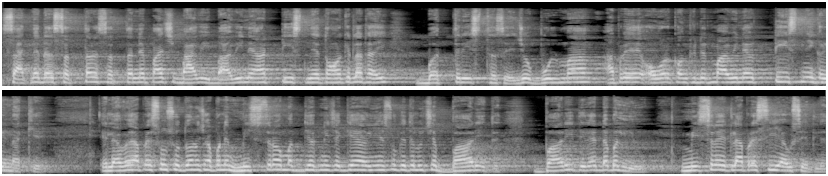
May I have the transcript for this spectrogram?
સાતને દસ, સત્તર, સત્તરને પાંચ બાવીસ બાવીને આઠ, ત્રીસને ત્રણ કેટલા થાય? બત્રીસ થશે. જો ભૂલમાં આપણે ઓવર કોન્ફિડન્ટમાં આવીને ત્રીસની કરી નાખીએ, એટલે હવે આપણે શું શોધવાનું છે? આપણને મિશ્ર મધ્યકની જગ્યાએ અહીંયા શું કીધેલું છે? ભારિત. ભારિત એટલે ડબલ્યુ મિશ્ર એટલે આપણે સી આવશે એટલે.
